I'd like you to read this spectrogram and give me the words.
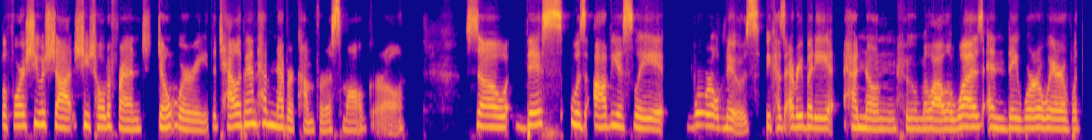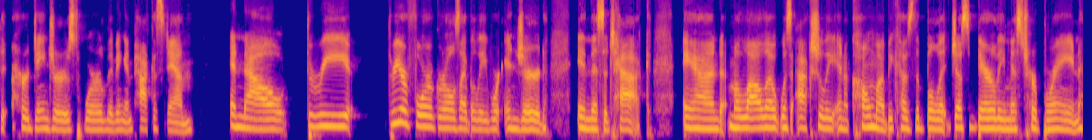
Before she was shot, she told a friend, Don't worry, the Taliban have never come for a small girl. So, this was obviously world news because everybody had known who Malala was and they were aware of what the, her dangers were living in Pakistan. And now three three or four girls I believe were injured in this attack and Malala was actually in a coma because the bullet just barely missed her brain.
